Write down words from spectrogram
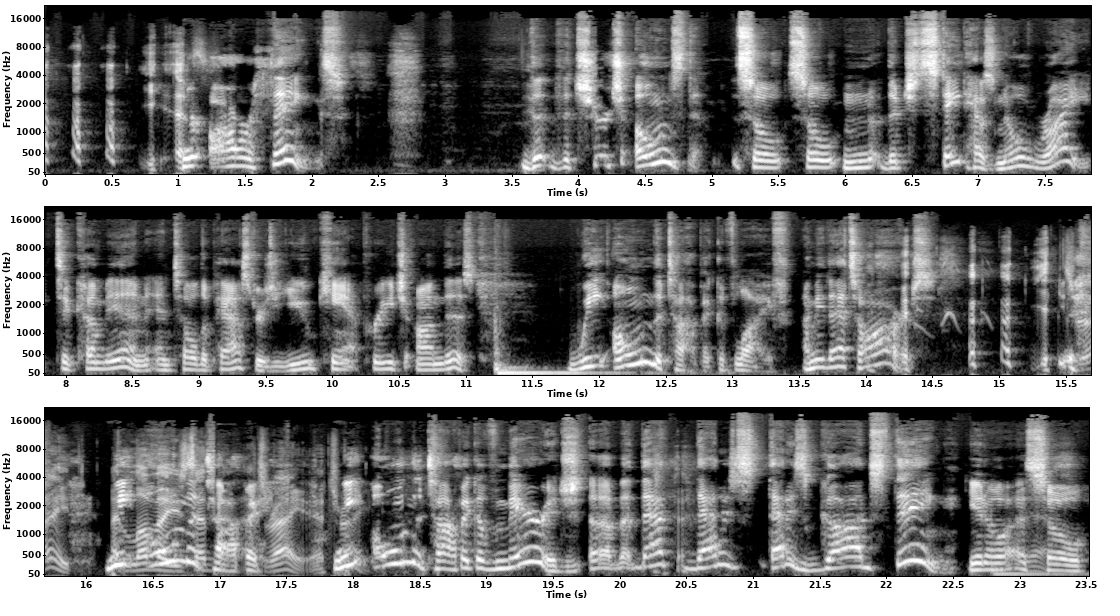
yes. There are things. The, the church owns them. So so the state has no right to come in and tell the pastors you can't preach on this. We own the topic of life. I mean, that's ours. that's right. we own the topic. That. That's right. That's we right. own the topic of marriage. Uh, that that is that is God's thing. You know. Yes. So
